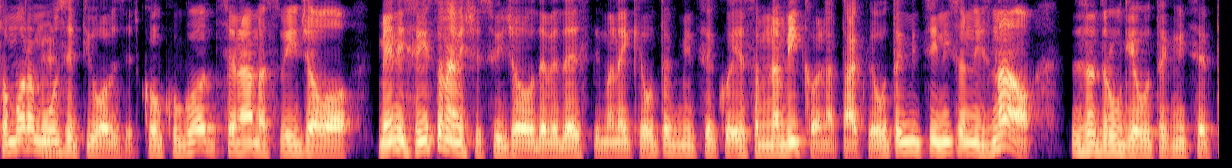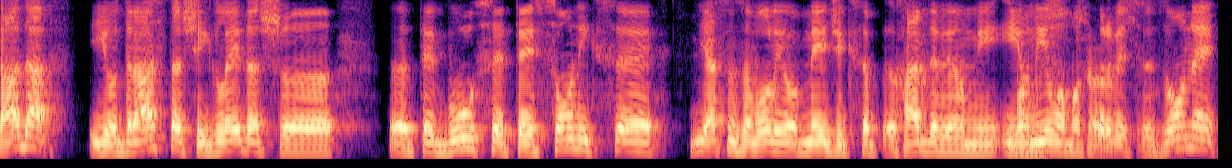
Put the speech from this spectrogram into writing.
to moramo uzeti u obzir. Koliko god se nama sviđalo, meni se isto najviše sviđalo u 90-ima neke utakmice koje sam navikao na takve utakmice i nisam ni znao za druge utakmice tada i odrastaš i gledaš te Bullse, te Sonicse, ja sam zavolio Magic sa Hardaveom i, i Ma, O'Nealom od prve čovječe. sezone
